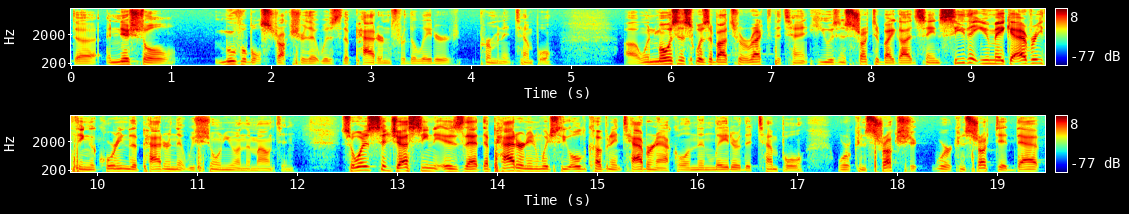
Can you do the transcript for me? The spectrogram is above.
the initial movable structure that was the pattern for the later permanent temple. Uh, when Moses was about to erect the tent, he was instructed by God, saying, See that you make everything according to the pattern that was shown you on the mountain. So, what it's suggesting is that the pattern in which the Old Covenant tabernacle and then later the temple were, construct- were constructed, that,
